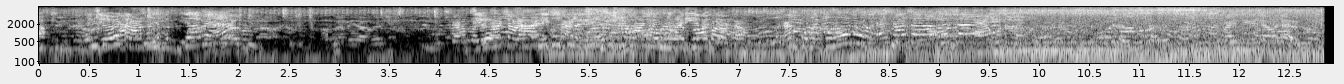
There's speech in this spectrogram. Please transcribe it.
যেভাবে টানাটানি যেভাবে টানাটানি করছিল মনে হচ্ছে হাতটা হারিয়ে বারোটা এখন কোথায় করব না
